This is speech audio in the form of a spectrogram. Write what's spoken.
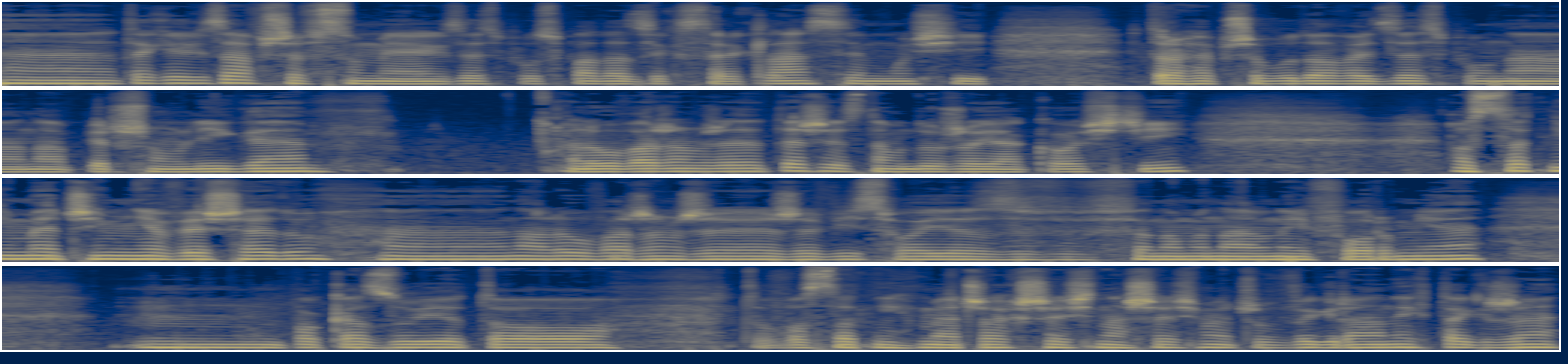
e, tak jak zawsze w sumie, jak zespół spada z ekstraklasy, musi trochę przebudować zespół na, na pierwszą ligę, ale uważam, że też jest tam dużo jakości. Ostatni mecz im nie wyszedł, e, no ale uważam, że, że Wisła jest w fenomenalnej formie. Mm, Pokazuje to, to w ostatnich meczach 6 na 6 meczów wygranych, także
